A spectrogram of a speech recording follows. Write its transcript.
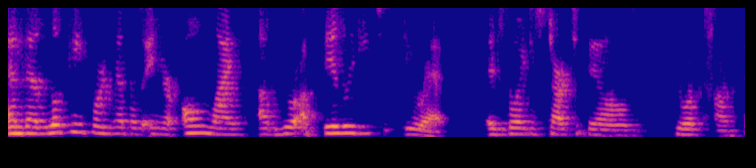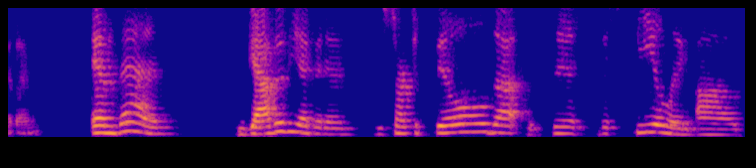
and then looking for examples in your own life of your ability to do it is going to start to build your confidence. And then you gather the evidence, you start to build up this, this feeling of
